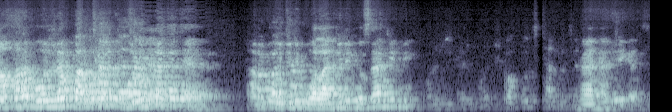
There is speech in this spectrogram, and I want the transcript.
আমরা বললেও পারব না আমি তো ওই জন্য বলার জন্য বসে আছি হ্যাঁ হ্যাঁ ঠিক আছে।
